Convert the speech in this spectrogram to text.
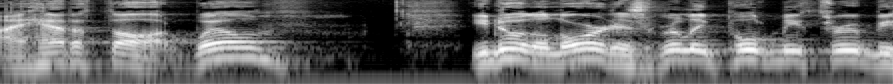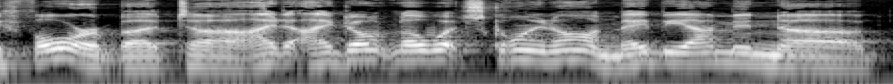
I had a thought. Well, you know, the Lord has really pulled me through before, but uh, I, I, don't know what's going on. Maybe I'm in uh,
